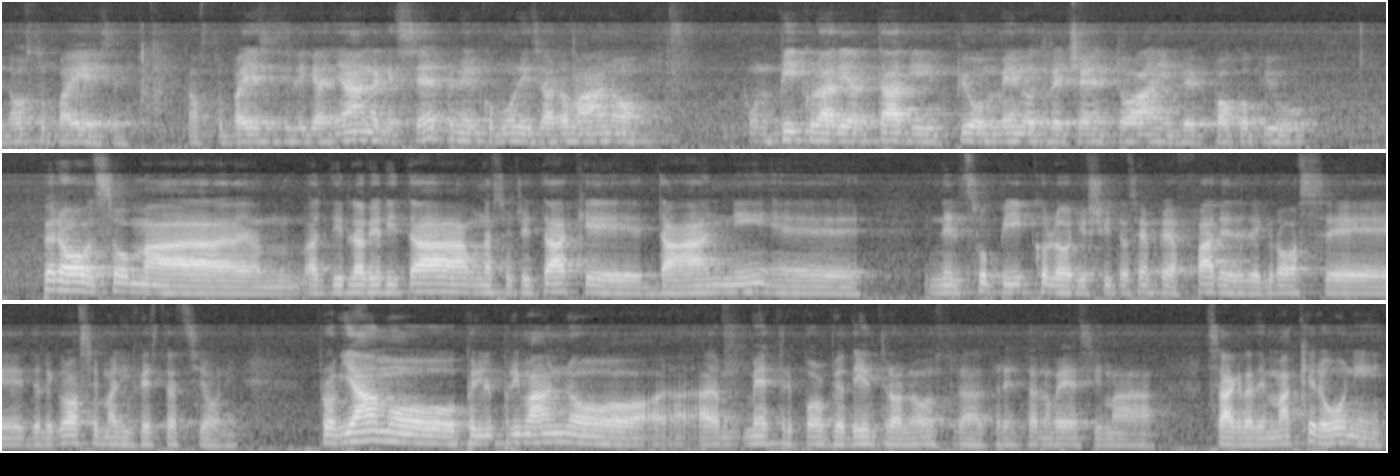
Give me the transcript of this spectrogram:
nostro paese, il nostro paese silicagnano che sempre nel comune di San Romano, una piccola realtà di più o meno 300 anni per poco più, però insomma a dir la verità una società che da anni eh, nel suo piccolo è riuscita sempre a fare delle grosse, delle grosse manifestazioni proviamo per il primo anno a, mettere proprio dentro la nostra 39esima Sagra dei Maccheroni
